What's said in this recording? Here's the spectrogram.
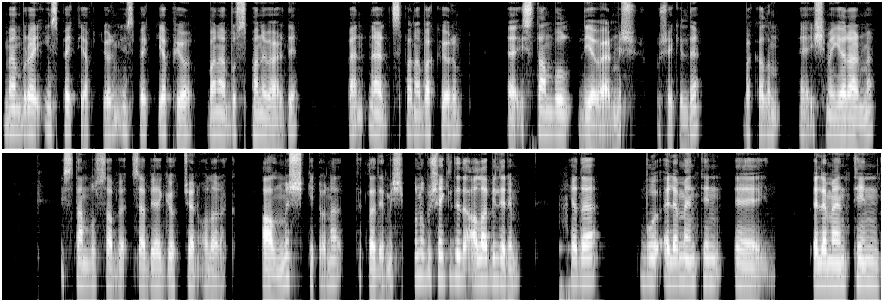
Şimdi ben burayı inspect yap diyorum. Inspect yapıyor. Bana bu span'ı verdi. Ben nerede span'a bakıyorum. E, İstanbul diye vermiş bu şekilde. Bakalım e, işime yarar mı? İstanbul Sab- Sabiha Gökçen olarak almış. Git ona tıkla demiş. Bunu bu şekilde de alabilirim. Ya da bu elementin e, elementin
